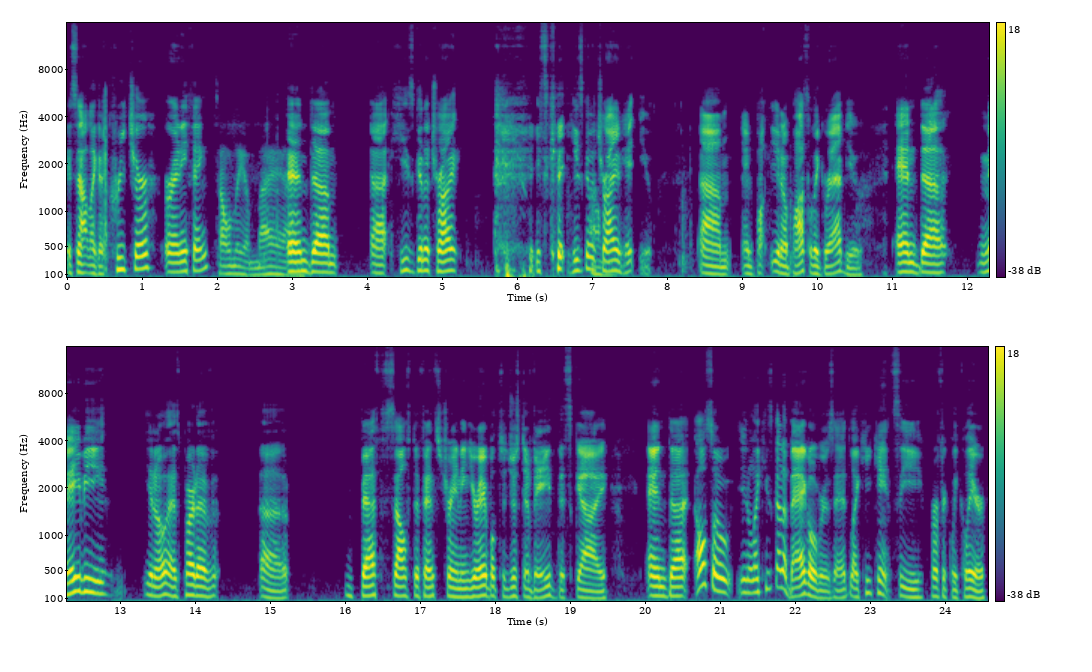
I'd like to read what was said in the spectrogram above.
it's not like a creature or anything. It's only a man. And um, uh, he's gonna try. he's gonna, he's gonna Oh. try and hit you, um, and you know possibly grab you, and uh, maybe you know as part of uh, Beth's self defense training, you're able to just evade this guy, and uh, also you know like he's got a bag over his head, like he can't see perfectly clear,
